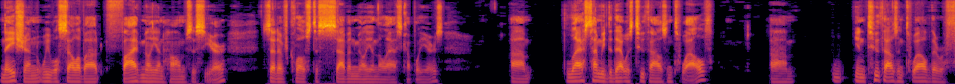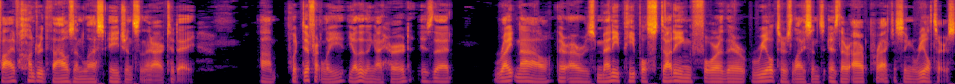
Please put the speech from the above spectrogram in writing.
nation, we will sell about 5 million homes this year instead of close to 7 million the last couple of years. Um, last time we did that was 2012 um, in 2012, there were 500,000 less agents than there are today. Um, put differently, the other thing I heard is that right now there are as many people studying for their realtor's license as there are practicing realtors.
